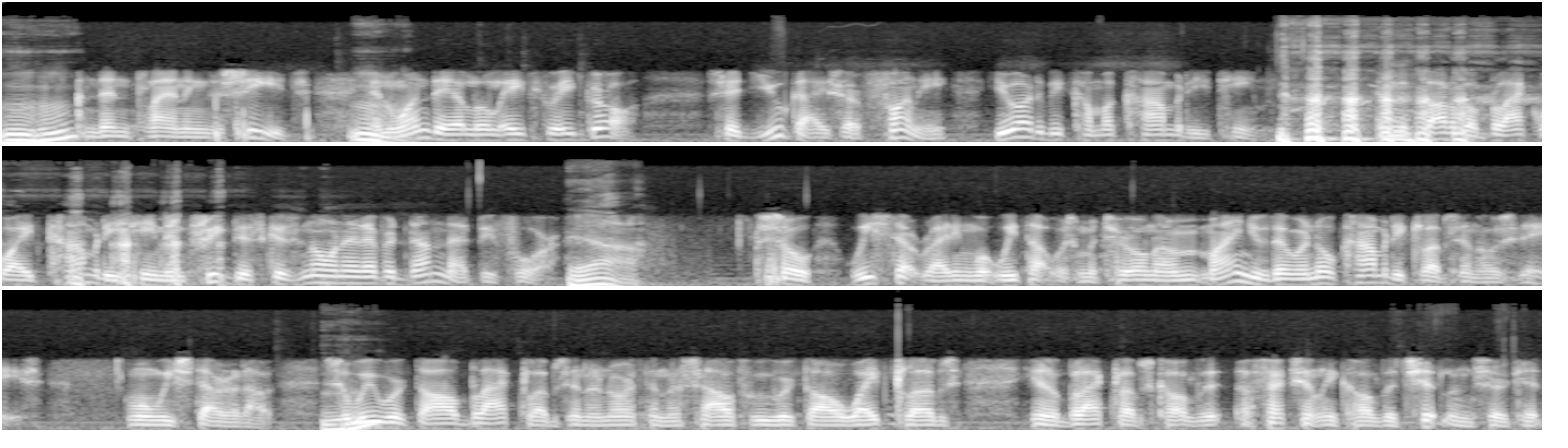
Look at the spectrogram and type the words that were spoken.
mm-hmm. and then planting the seeds. Mm. And one day, a little eighth grade girl said, "You guys are funny. You ought to become a comedy team." and the thought of a black-white comedy team intrigued us because no one had ever done that before. yeah. So we start writing what we thought was material. Now, mind you, there were no comedy clubs in those days when we started out. So we worked all black clubs in the north and the south. We worked all white clubs. You know, black clubs called it, affectionately called the Chitlin Circuit,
